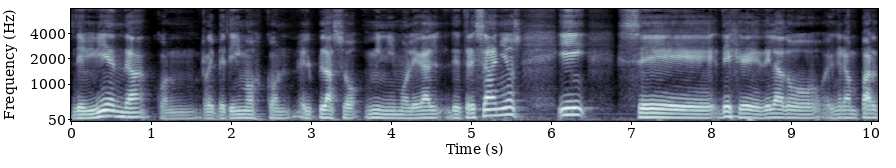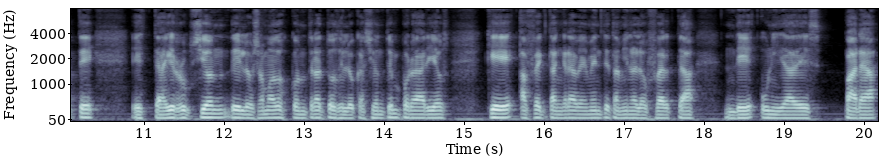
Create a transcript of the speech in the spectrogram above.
de vivienda, con, repetimos, con el plazo mínimo legal de tres años, y se deje de lado en gran parte esta irrupción de los llamados contratos de locación temporarios que afectan gravemente también a la oferta de unidades para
